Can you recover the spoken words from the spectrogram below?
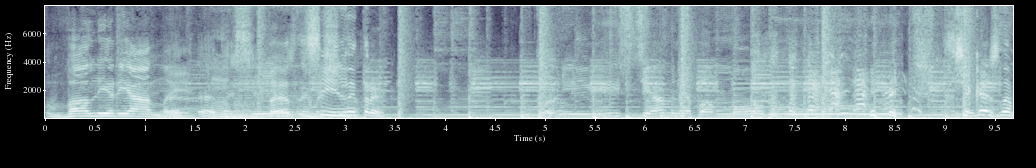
Валерианы. Это Это серьезный сильный мужчина. трек. Корни листья мне помогут. Вообще, конечно,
